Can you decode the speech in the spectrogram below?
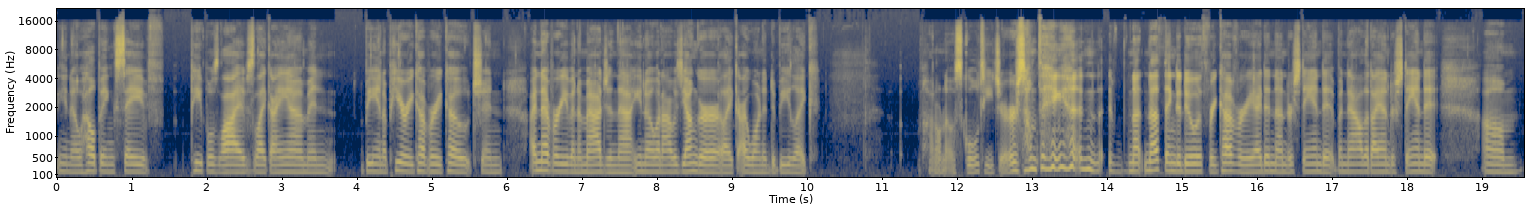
you know, helping save people's lives like I am and being a peer recovery coach. And I never even imagined that, you know, when I was younger, like I wanted to be like, I don't know, a school teacher or something, and not, nothing to do with recovery. I didn't understand it, but now that I understand it, um,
